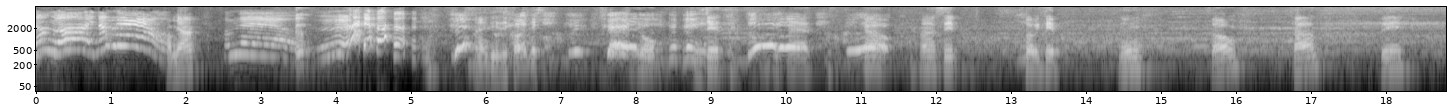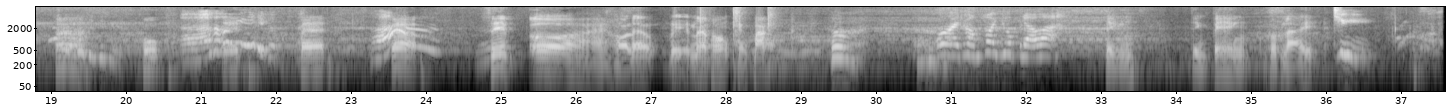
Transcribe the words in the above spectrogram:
นั่งเลยนั่งแล้ว พร้ อมยังพร้อมแล้วอึ๊บไหนดีที่ก่อนดิสี่หกสี่เจ็ดสี่แปดเก้าห้าสิบเพิ่มอีกสิบหนึ่งสองสามสี่ห้าหกเจ็ดแปดเก้าสิบโอ้ยพอแล้วเลยหน้าท้องแข็งปัก โอ้ยทำพ่อยุบแล้วอะเจ๋งเจ๋งเป้ง กดไลค์ฉี่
